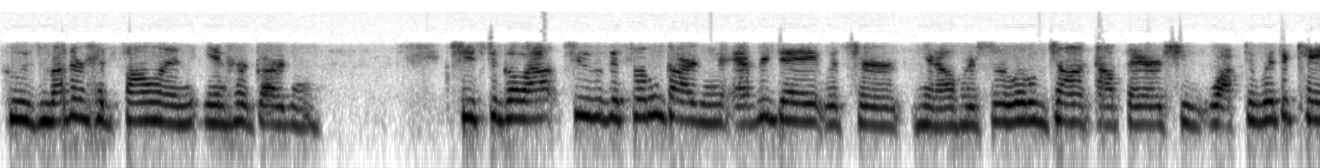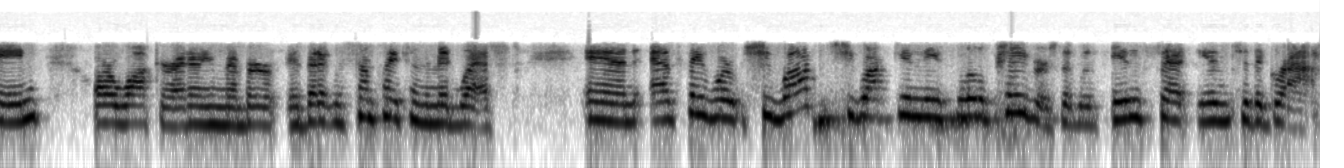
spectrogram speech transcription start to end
whose mother had fallen in her garden. She used to go out to this little garden every day with her, you know, her little jaunt out there. She walked with a cane or a walker. I don't even remember, but it was someplace in the Midwest. And as they were, she walked, she walked in these little pavers that was inset into the grass.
